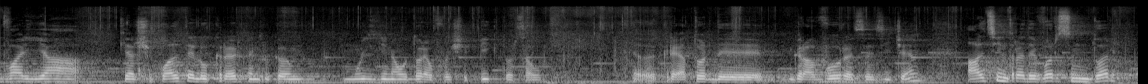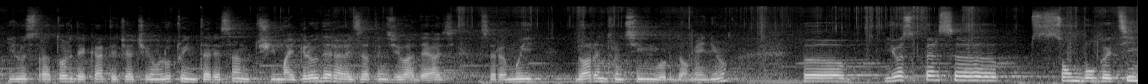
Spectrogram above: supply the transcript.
varia chiar și cu alte lucrări, pentru că mulți din autori au fost și pictori sau uh, creatori de gravură, să zicem, Alții, într-adevăr, sunt doar ilustratori de carte, ceea ce e un lucru interesant și mai greu de realizat în ziua de azi, să rămâi doar într-un singur domeniu. Uh, eu sper să, să o îmbogățim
